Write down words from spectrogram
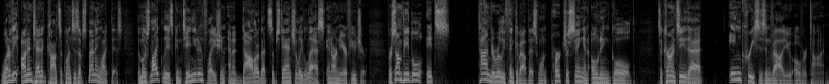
What are the unintended consequences of spending like this? The most likely is continued inflation and a dollar that's substantially less in our near future. For some people, it's time to really think about this one purchasing and owning gold. It's a currency that increases in value over time.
